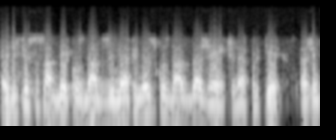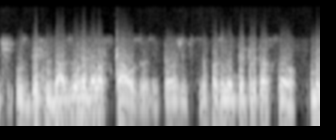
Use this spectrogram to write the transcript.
É difícil saber com os dados do INEP, mesmo com os dados da gente, né? Porque a gente, esses dados não revelam as causas, então a gente precisa fazer uma interpretação. Mas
